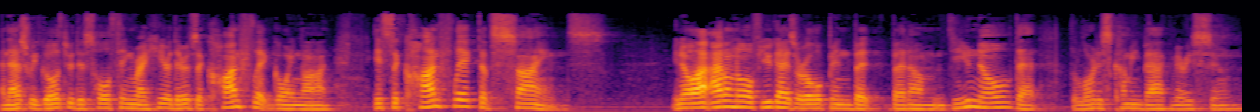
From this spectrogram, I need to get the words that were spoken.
And as we go through this whole thing right here, there's a conflict going on. It's the conflict of signs. You know, I, I don't know if you guys are open, but, but um, do you know that the Lord is coming back very soon?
